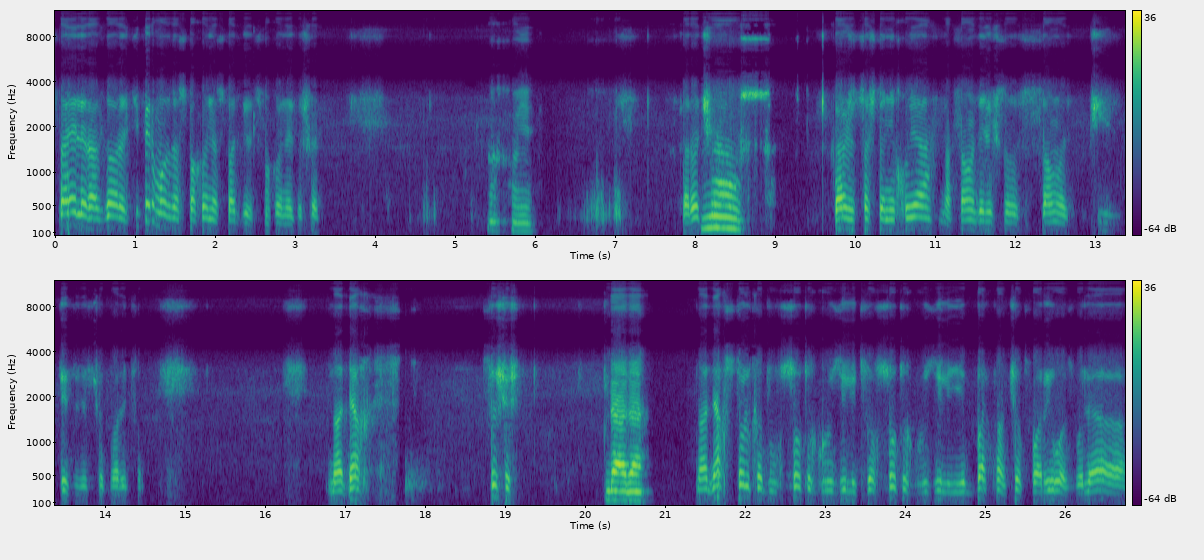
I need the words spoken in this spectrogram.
Стояли, разговаривали. Теперь можно спокойно спать, говорит, спокойной душе. Охуеть. Короче, Ну, уж. кажется, что нихуя, на самом деле, что самое пиздец здесь что творится. На днях, слышишь, Да, да. на днях столько двухсотых грузили, трехсотых грузили, ебать там что творилось, бля.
